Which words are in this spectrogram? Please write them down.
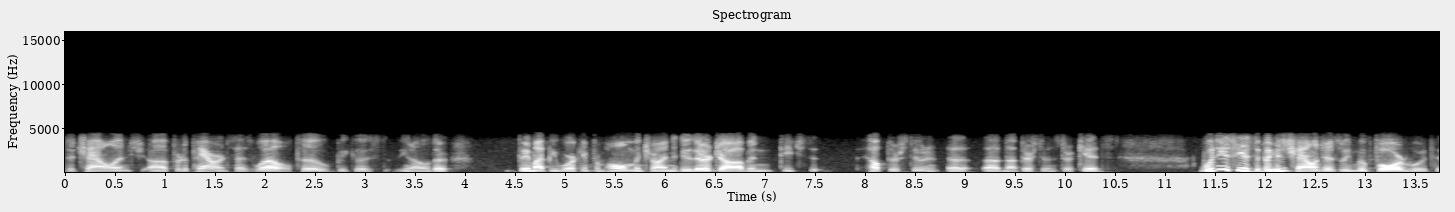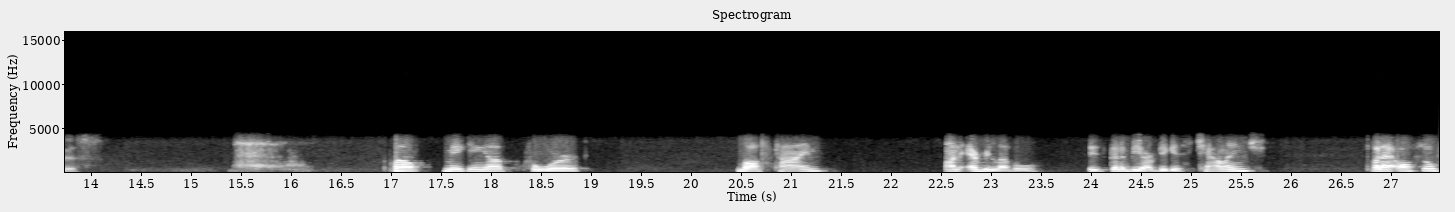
it's a challenge uh, for the parents as well too, because you know they're they might be working from home and trying to do their job and teach the, help their student, uh, uh, not their students, their kids. What do you see as the biggest mm-hmm. challenge as we move forward with this? Well, making up for lost time on every level is going to be our biggest challenge. But I also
